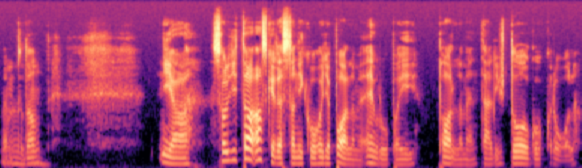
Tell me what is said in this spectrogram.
Nem tudom. Ja, szóval itt azt kérdezte a Nikó, hogy a parlament, európai parlamentális dolgokról.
